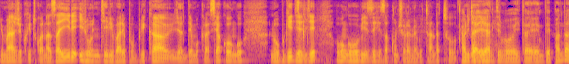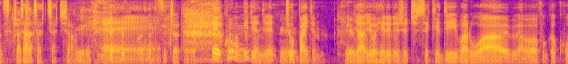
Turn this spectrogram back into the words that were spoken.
Nyuma yaje kwitwa na zayire irongera iba repubulika ya demokarasi ya congo. Ni ubwigenge ubu ngubu bizihiza ku nshuro mirongo itandatu harya iya ndirimbo bayita indepandansi caca Caca, kuri ubu bwigenge Yego. ya- yoherereje cisekedi ibaruwa baba bavuga ko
